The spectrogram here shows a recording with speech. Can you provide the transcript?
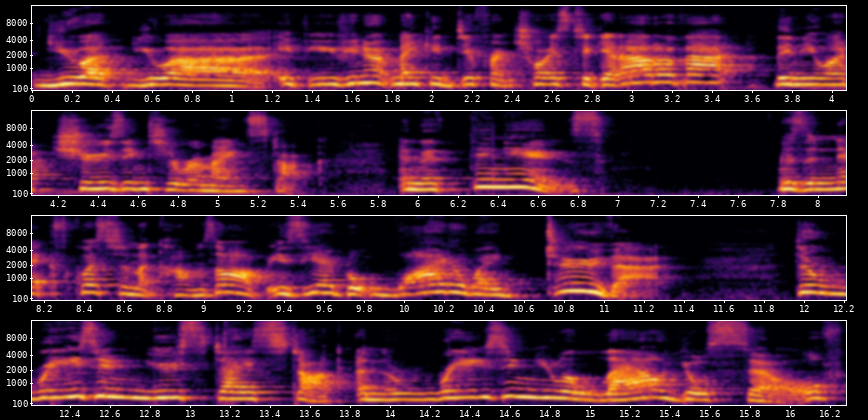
you are you are if you, if you don't make a different choice to get out of that, then you are choosing to remain stuck. And the thing is, is the next question that comes up is yeah, but why do I do that? The reason you stay stuck and the reason you allow yourself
